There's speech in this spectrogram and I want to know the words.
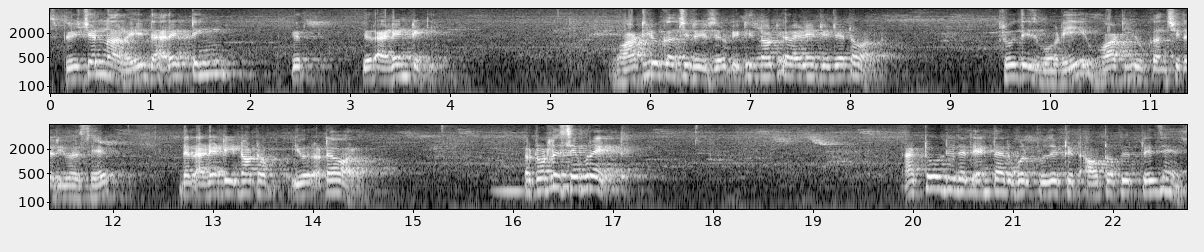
Spiritual knowledge directing your, your identity. What you consider yourself, it is not your identity at all. Through this body, what you consider yourself, that identity is not of your at all. You are totally separate. I told you that entire world projected out of your presence.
